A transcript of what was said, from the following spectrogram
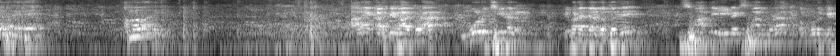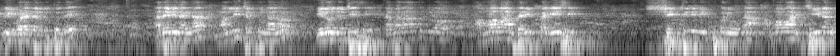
ఎవరైతే అమ్మవారి ఆలయ కమిటీ వారు కూడా మూడు చీరలు ఇవ్వడం జరుగుతుంది. స్వాతి ఈవెంట్స్ వాళ్ళు కూడా ఒక మూడు గిఫ్ట్లు ఇవ్వడం జరుగుతుంది. అదేవిధంగా మళ్ళీ చెప్తున్నాను ఈరోజు వచ్చేసి నవరాత్రుల్లో అమ్మవారు ధరింపజేసి శక్తిని నింపుకొని ఉన్న అమ్మవారి చీరను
